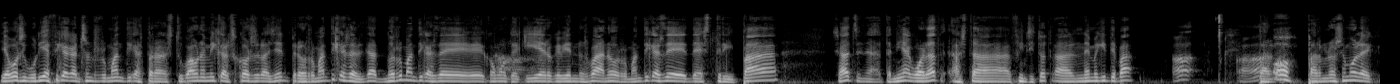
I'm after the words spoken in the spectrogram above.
Llavors, hi volia ficar cançons romàntiques per estovar una mica els cors de la gent, però romàntiques de veritat, no romàntiques de com te quiero, que bien nos va, no, romàntiques de destripar, saps? Tenia guardat hasta, fins i tot el Anem aquí te pa, Ah, ah. per, oh. per no ser molt ec-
